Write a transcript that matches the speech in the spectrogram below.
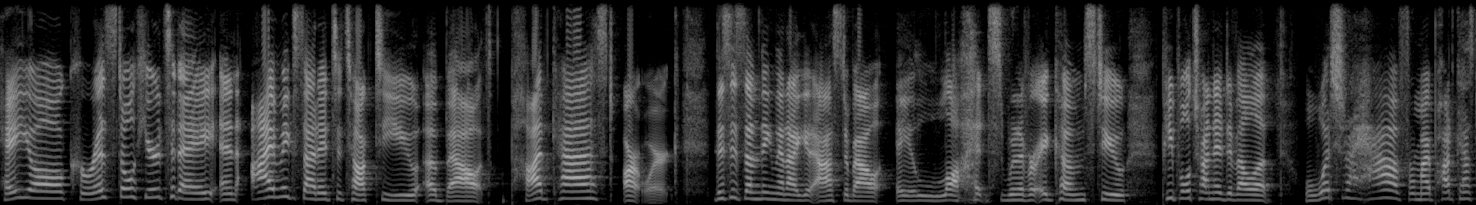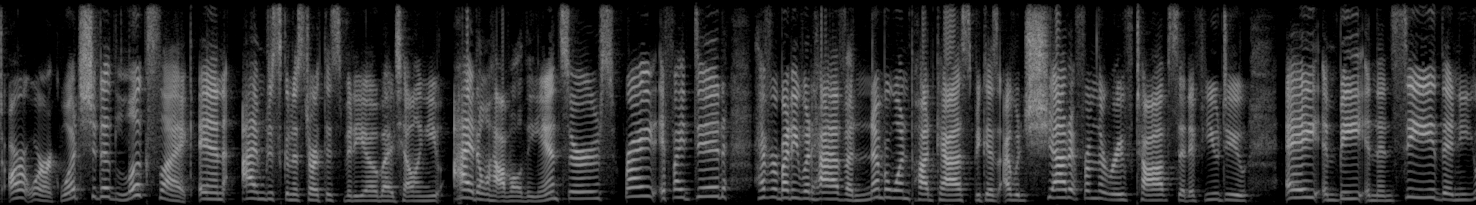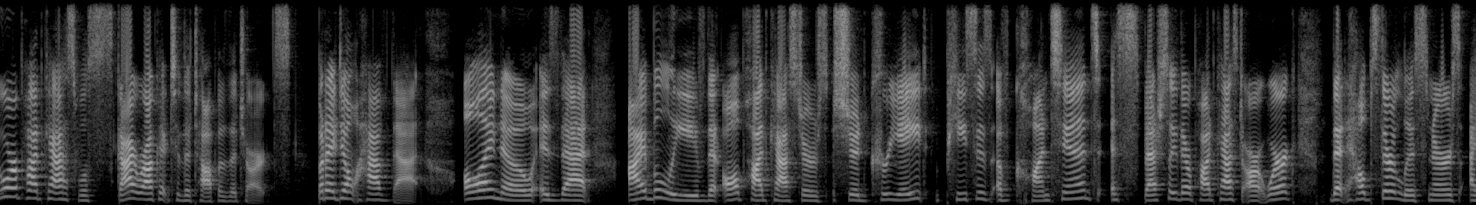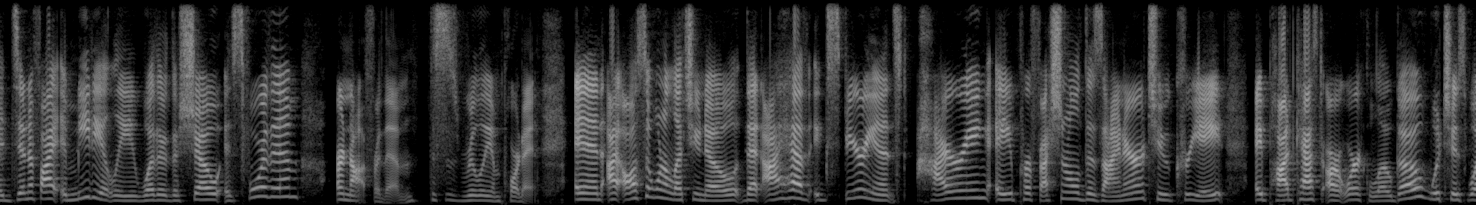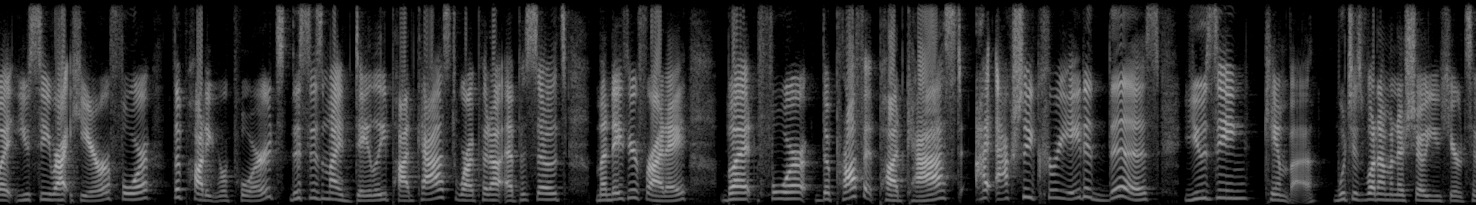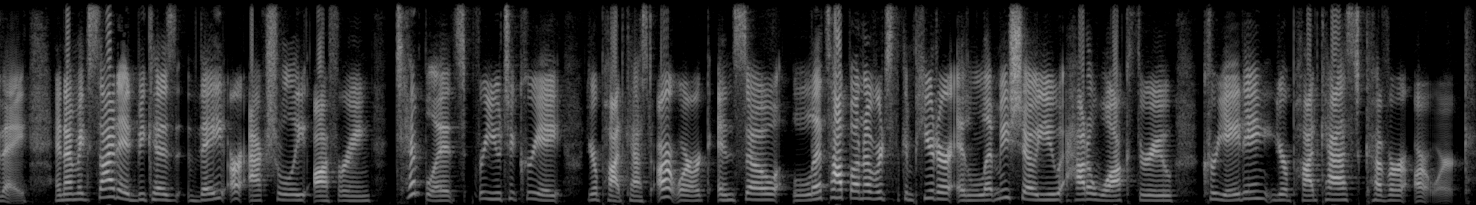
Hey y'all, Krystal here today, and I'm excited to talk to you about podcast artwork. This is something that I get asked about a lot whenever it comes to people trying to develop well, what should I have for my podcast artwork? What should it looks like? And I'm just going to start this video by telling you I don't have all the answers, right? If I did, everybody would have a number 1 podcast because I would shout it from the rooftops that if you do A and B and then C, then your podcast will skyrocket to the top of the charts. But I don't have that. All I know is that I believe that all podcasters should create pieces of content, especially their podcast artwork, that helps their listeners identify immediately whether the show is for them or not for them. This is really important. And I also want to let you know that I have experienced hiring a professional designer to create a podcast artwork logo, which is what you see right here for the Poddy Report. This is my daily podcast where I put out episodes Monday through Friday. But for the Proffitt Podcast, I actually created this using Canva, which is what I'm going to show you here today. And I'm excited because they are actually offering templates for you to create your podcast artwork. And so let's hop on over to the computer and let me show you how to walk through creating your podcast cover artwork.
